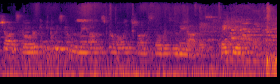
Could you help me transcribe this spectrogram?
Sean Stover, can you please come to the main office for a moment? Sean Stover to the main office. Thank you.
